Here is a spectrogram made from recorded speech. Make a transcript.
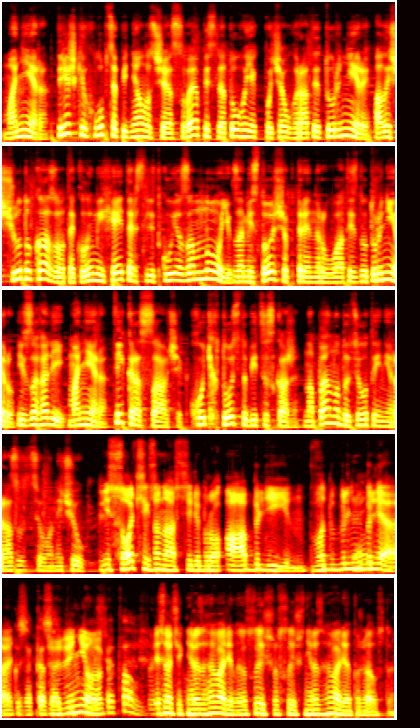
Манєра. Трішки хлопця піднялось ЧСВ після того, як почав грати турніри. Але що доказувати, коли мій хейтер слідкує за мною, замість того, щоб тренуватись до турніру? І взагалі, Манєра, ти красавчик. Хоч хтось тобі це скаже. Напевно, до цього ти ні разу цього не чув. Лесочек за нас серебро. А, блин. Вот, блин, блядь. заказать Женек. кофе там. Не разговаривай, услышь, услышь, не разговаривай, пожалуйста.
